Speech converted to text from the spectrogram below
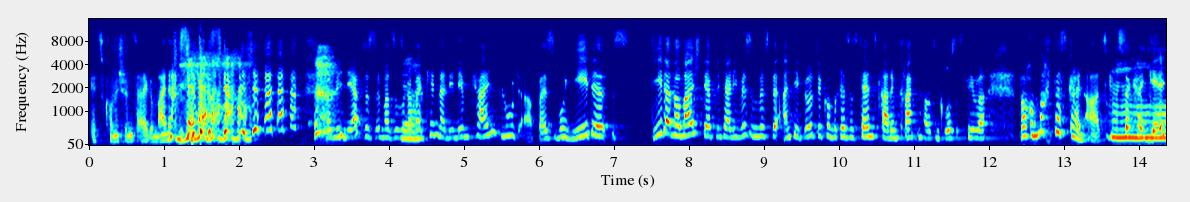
jetzt komme ich schon ins Allgemeine. Weil mich nervt das immer so, sogar ja. bei Kindern, die nehmen kein Blut ab, weißt wo jedes jeder Normalsterbliche eigentlich wissen müsste, Antibiotikumresistenz, gerade im Krankenhaus ein großes Thema. Warum macht das kein Arzt? Gibt es da kein Geld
